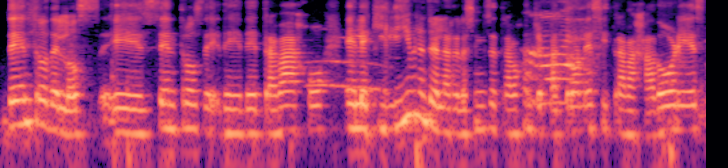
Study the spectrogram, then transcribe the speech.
dentro de los eh, centros de, trabajo, el equilibrio entre las relaciones de trabajo entre patrones y trabajadores,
